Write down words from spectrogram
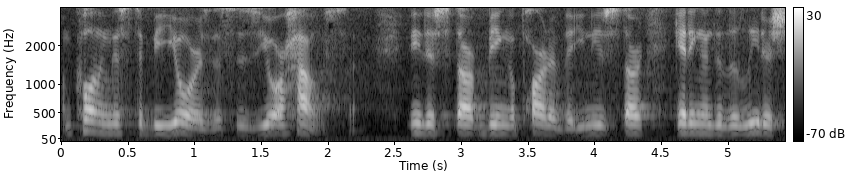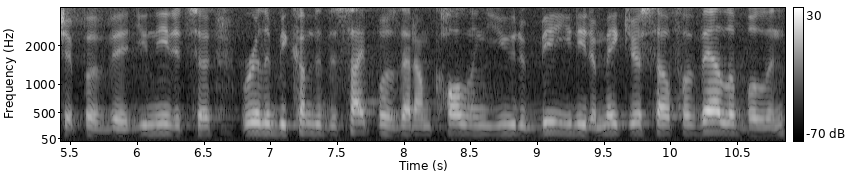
I'm calling this to be yours. This is your house. You need to start being a part of it. You need to start getting under the leadership of it. You needed to really become the disciples that I'm calling you to be. You need to make yourself available and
